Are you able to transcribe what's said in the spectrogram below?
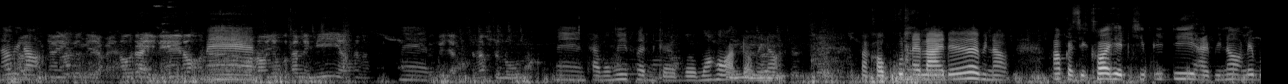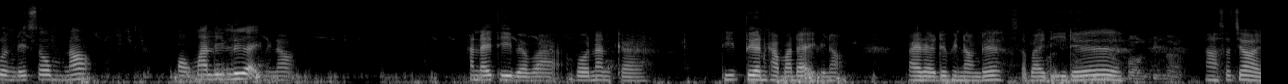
เนาะพี่น้อง ใหญ่เพิ่นก็อยากให้เฮาได้แน่เนาะแม่เฮายังบ่ทันได้มีหยังนะแม่นเพิ่น ก็อยากสนับสนุนแม่นถ้าบ่มีเพิ่นก็บ่มาฮอดดอกพี่น้องฝากขอบคุณหลายๆเด้อพี่น้องเฮาก็สิคอยเฮ็ดคลิปดีๆให้พี่น้องได้เบิ่งได้ชมเนาะ ออกมาเรื่อยๆพี่น้อง อันใดที่แบบว่าบ่นั่นก็ที่เตือนเข้ามาได้พี่น้องไป ไปแล้วเด้อพี่น้องเด้อสบายดีเด้ออาสะจ่อย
